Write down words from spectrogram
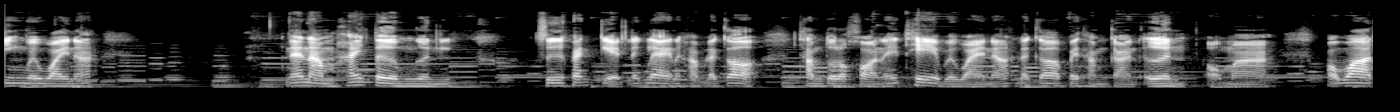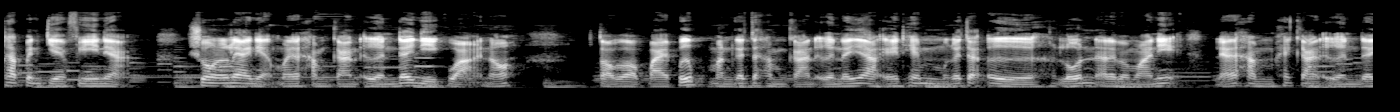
ริงๆไวๆนะ แนะนำให้เติมเงิน ซื้อแพ็กเกจแรกๆนะครับ แล้วก็ทำตัวละครให้เท่ไวๆนะ แล้วก็ไปทำการเอินออกมา เพราะว่าถ้าเป็นเกมฟรีเนี่ยช่วงแรกๆเนี่ยมันจะทำการเอินได้ดีกว่าเนาะต่อต่อไปปุ๊บมันก็จะทำการเอินได้ยากไอเทมมันก็จะเออล้นอะไรประมาณนี้ แล้วทำให้การเอินได้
